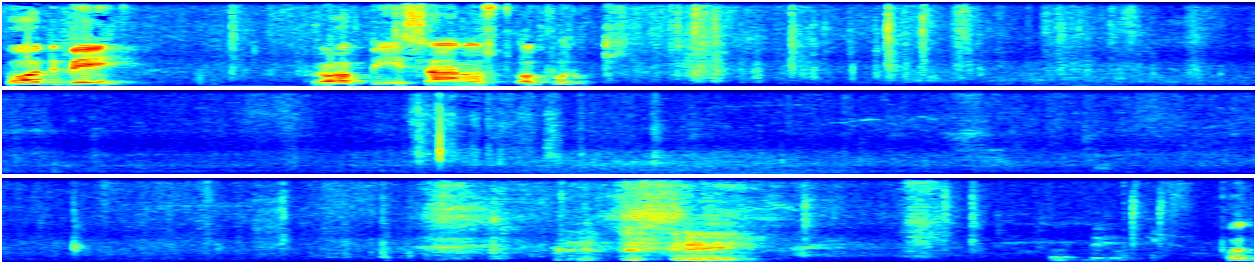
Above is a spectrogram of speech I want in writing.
Pod B. Propisanost oporuki. Pod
